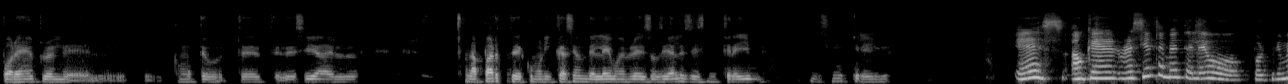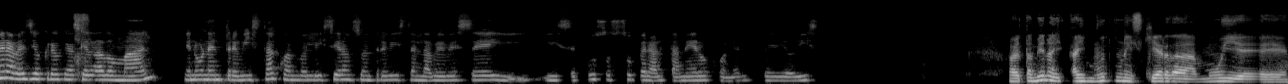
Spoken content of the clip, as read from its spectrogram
por ejemplo, el, como te, decía, el, la parte de comunicación del Evo en redes sociales es increíble, es increíble. Es, aunque recientemente Leo, por primera vez yo creo que ha quedado mal en una entrevista, cuando le hicieron su entrevista en la BBC y, se puso súper altanero con el periodista. Ahora, también hay, hay una izquierda muy eh,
